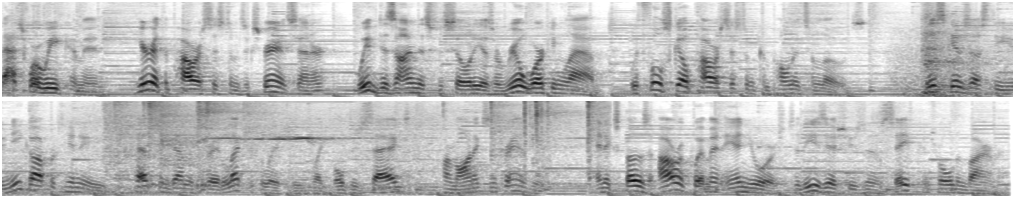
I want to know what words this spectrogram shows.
That's where we come in. Here at the Power Systems Experience Center, We've designed this facility as a real working lab with full-scale power system components and loads. This gives us the unique opportunity to test and demonstrate electrical issues like voltage sags, harmonics, and transients, and expose our equipment and yours to these issues in a safe, controlled environment.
